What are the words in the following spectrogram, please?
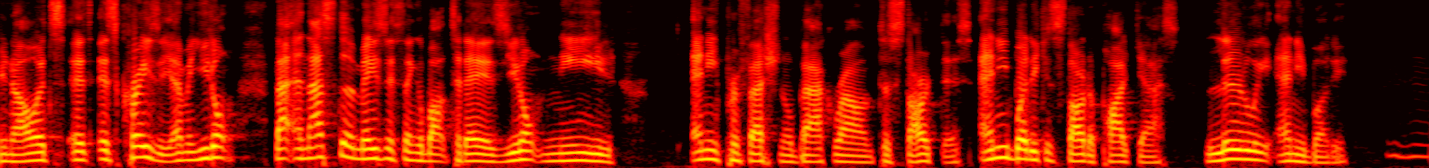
you know, it's it's it's crazy. I mean, you don't that and that's the amazing thing about today is you don't need any professional background to start this. Anybody can start a podcast. Literally anybody. Mm-hmm.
